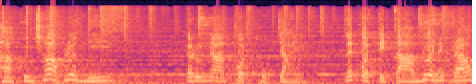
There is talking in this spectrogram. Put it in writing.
หากคุณชอบเรื่องนี้ กรุณากดถูกใจและกดติดตามด้วยนะครับ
